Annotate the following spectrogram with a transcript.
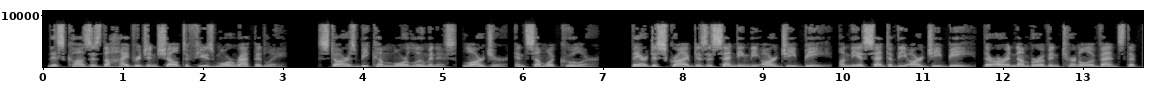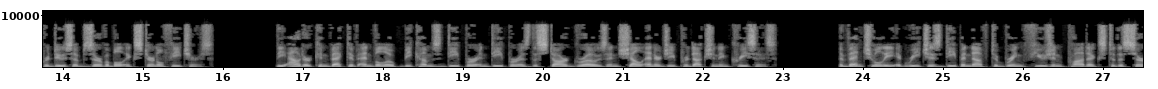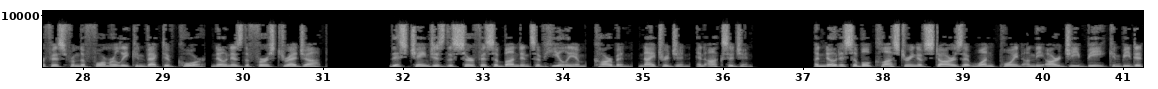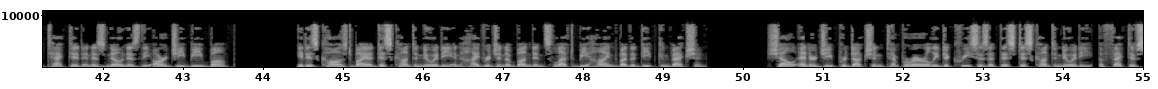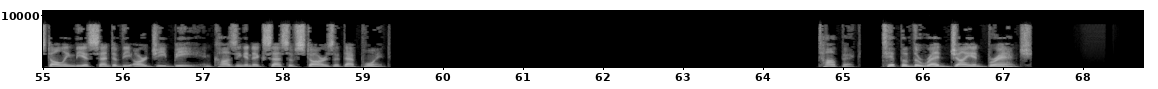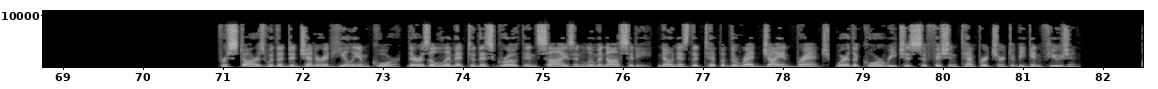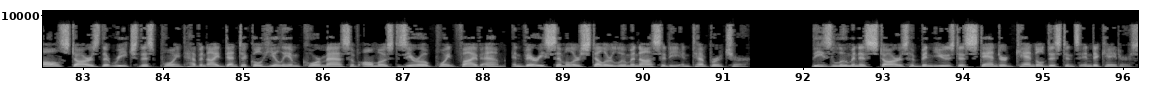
This causes the hydrogen shell to fuse more rapidly. Stars become more luminous, larger, and somewhat cooler. They are described as ascending the RGB. On the ascent of the RGB, there are a number of internal events that produce observable external features. The outer convective envelope becomes deeper and deeper as the star grows and shell energy production increases. Eventually it reaches deep enough to bring fusion products to the surface from the formerly convective core, known as the first dredge up. This changes the surface abundance of helium, carbon, nitrogen, and oxygen. A noticeable clustering of stars at one point on the RGB can be detected and is known as the RGB bump. It is caused by a discontinuity in hydrogen abundance left behind by the deep convection. Shell energy production temporarily decreases at this discontinuity, effective stalling the ascent of the RGB and causing an excess of stars at that point. Tip of the red giant branch For stars with a degenerate helium core, there is a limit to this growth in size and luminosity, known as the tip of the red giant branch, where the core reaches sufficient temperature to begin fusion. All stars that reach this point have an identical helium core mass of almost 0.5 m, and very similar stellar luminosity and temperature. These luminous stars have been used as standard candle distance indicators.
